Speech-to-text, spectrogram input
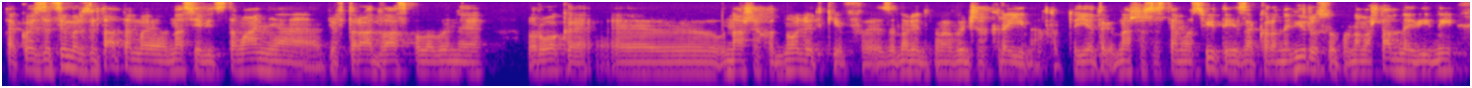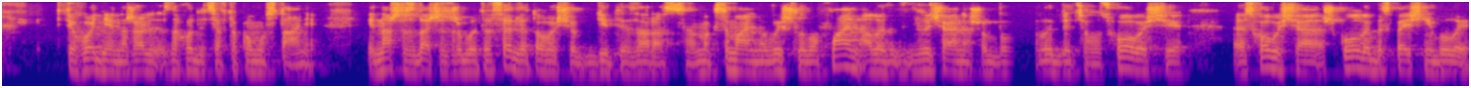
Так ось за цими результатами у нас є відставання півтора-два з половиною роки е, наших однолітків з однолітками в інших країнах. Тобто є наша система освіти і за коронавірусу, повномасштабної війни сьогодні, на жаль, знаходиться в такому стані. І наша задача зробити все для того, щоб діти зараз максимально вийшли в офлайн, але звичайно, щоб були для цього сховищі. е, Сховища школи безпечні були,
